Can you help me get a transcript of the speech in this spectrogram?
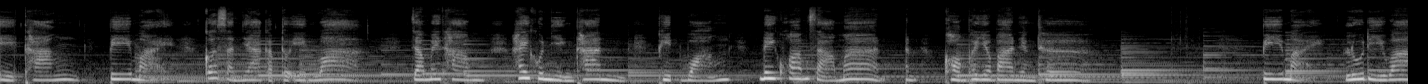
อีกทั้งปีใหม่ก็สัญญากับตัวเองว่า จะไม่ทำให้คุณหญิงท่าน ผิดหวังในความสามารถของพยาบาลอย่างเธอ ปีใหม่ รู้ดีว่า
